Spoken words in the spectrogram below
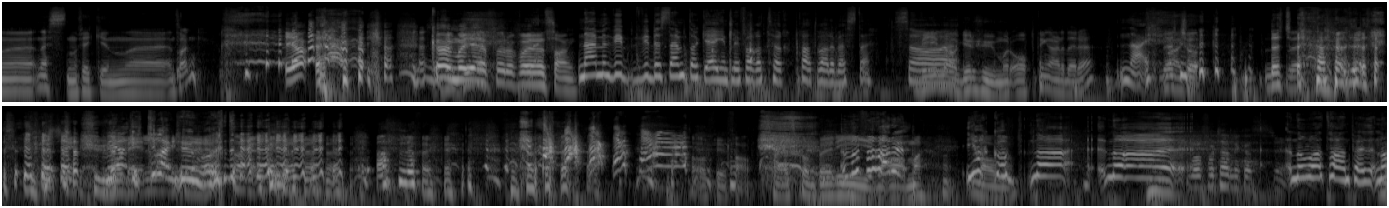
eh, nesten fikk inn en sang. Ja. Hva jeg må gjøre for å få inn en sang? Nei, men vi, vi bestemte dere egentlig for at tørrprat var det beste. Så Vi lager humoråpning, er det dere? Nei. Det er ikke, det er ikke Vi har ikke lagd humor. Å, fy faen. Theis kommer til å rive av meg. Jakob, nå, nå, Må fortelle hva som skjer. nå må jeg ta en pause. Nå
